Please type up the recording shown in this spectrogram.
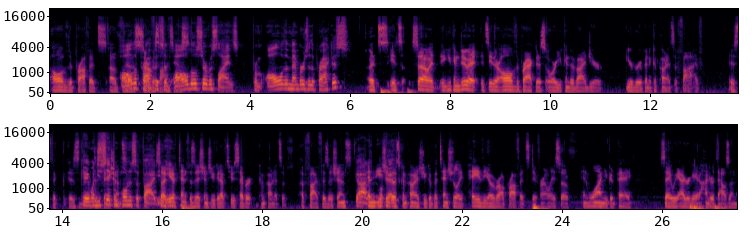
all of the profits of all the profits lines, of all those service lines from all of the members of the practice It's it's so it, you can do it. It's either all of the practice or you can divide your your group into components of five. Is the is okay the when you say components of five you So mean if you have ten physicians, you could have two separate components of, of five physicians. got it And each okay. of those components, you could potentially pay the overall profits differently. So if in one, you could pay, say, we aggregate a hundred thousand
